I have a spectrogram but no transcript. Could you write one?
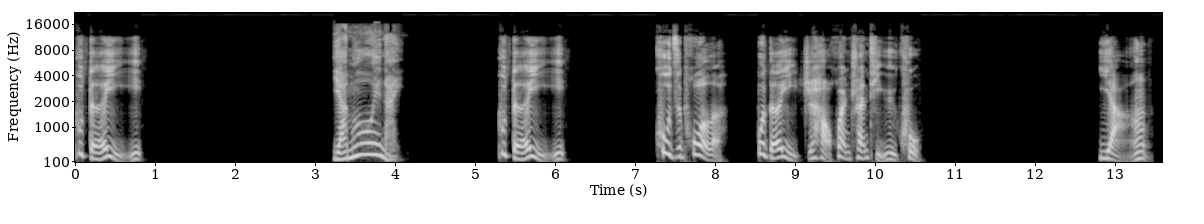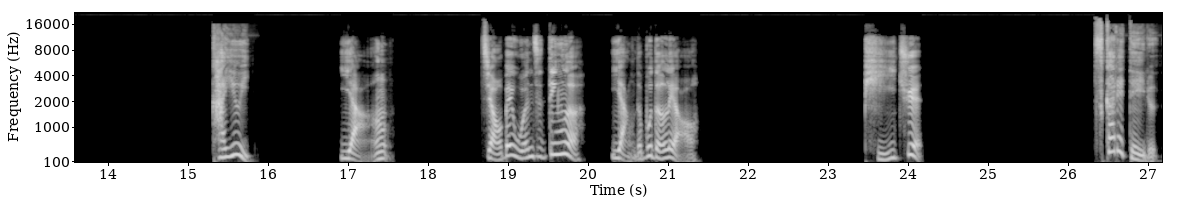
不得已，やむを得ない、不得已，裤子破了，不得已只好换穿体育裤。 痒，かゆい、痒，脚被蚊子叮了，痒得不得了。疲倦，疲れている、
